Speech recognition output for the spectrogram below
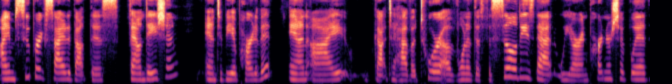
I am super excited about this foundation and to be a part of it. And I got to have a tour of one of the facilities that we are in partnership with.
